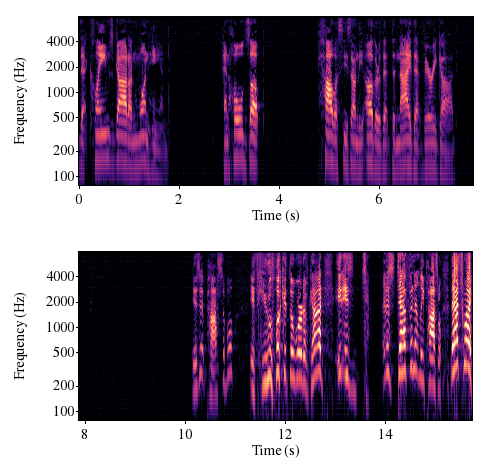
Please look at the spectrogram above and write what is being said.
that claims God on one hand and holds up policies on the other that deny that very God. Is it possible? If you look at the Word of God, it is it is definitely possible. That's why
